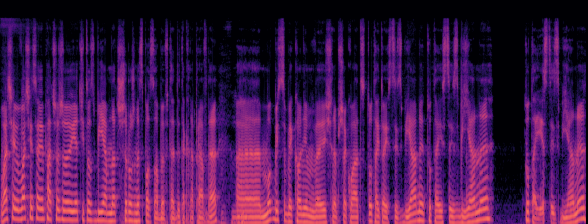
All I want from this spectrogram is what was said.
Właśnie, właśnie sobie patrzę, że ja ci to zbijam na trzy różne sposoby wtedy tak naprawdę. Mhm. E, mógłbyś sobie koniem wyjść na przykład tutaj to jesteś zbijany, tutaj jesteś zbijany, tutaj jesteś zbijany.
